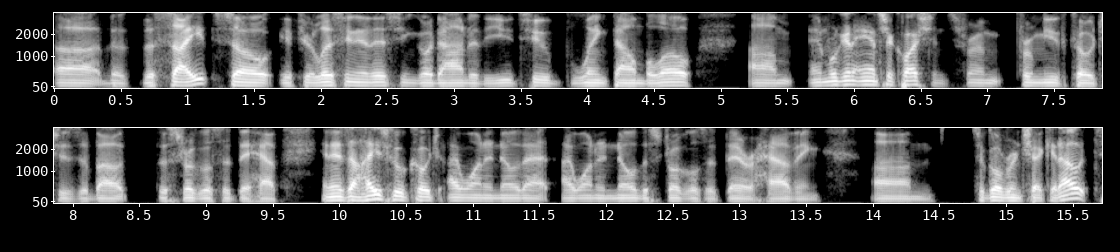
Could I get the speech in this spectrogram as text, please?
uh, the the site. So if you're listening to this, you can go down to the YouTube link down below, um, and we're going to answer questions from from youth coaches about the struggles that they have. And as a high school coach, I want to know that. I want to know the struggles that they're having. Um, so go over and check it out,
